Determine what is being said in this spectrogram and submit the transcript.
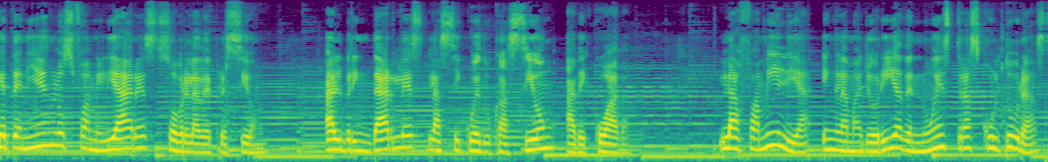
que tenían los familiares sobre la depresión al brindarles la psicoeducación adecuada. La familia en la mayoría de nuestras culturas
